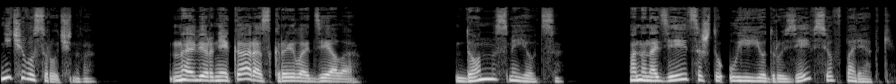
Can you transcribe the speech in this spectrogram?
Ничего срочного. Наверняка раскрыла дело. Донна смеется. Она надеется, что у ее друзей все в порядке.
